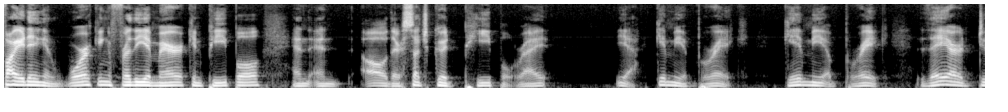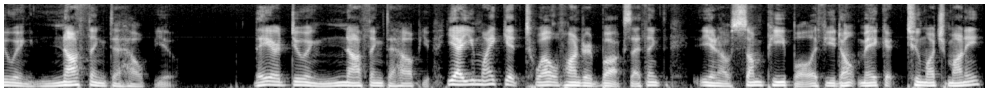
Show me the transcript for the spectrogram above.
fighting and working for the American people and and oh they're such good people, right? Yeah, give me a break. Give me a break. They are doing nothing to help you. They are doing nothing to help you. Yeah, you might get 1200 bucks. I think you know, some people if you don't make it too much money,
